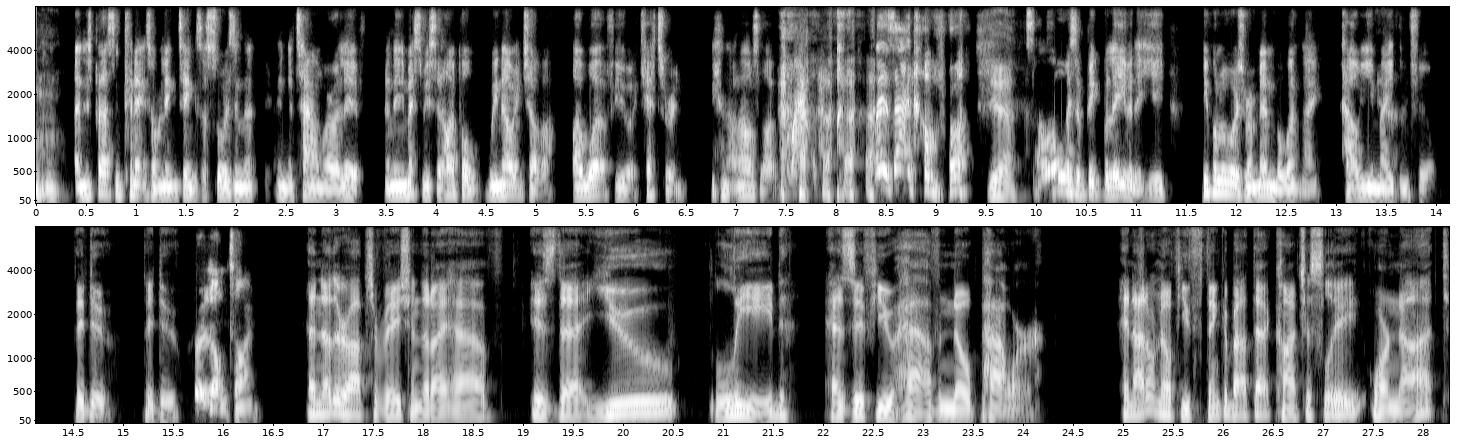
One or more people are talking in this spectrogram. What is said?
mm-hmm. and this person connected on LinkedIn because I saw he's in the in the town where I live, and he messaged me said, "Hi Paul, we know each other. I work for you at Kettering." You know, and I was like, wow, where's that come from? Yeah. So I'm always a big believer that you people always remember, won't they, how you made yeah. them feel. They do. They do. For a long time. Another observation that I have is that you lead as if you have no power. And I don't know if you think about that consciously or not,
